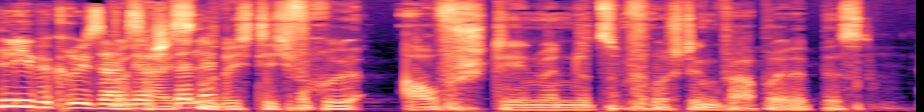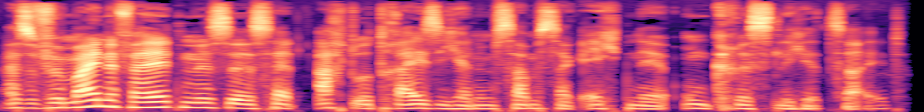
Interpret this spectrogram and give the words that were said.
Liebe Grüße an Was der heißt Stelle. Denn richtig früh aufstehen, wenn du zum Frühstücken verabredet bist? Also für meine Verhältnisse ist halt 8.30 Uhr an einem Samstag echt eine unchristliche Zeit.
